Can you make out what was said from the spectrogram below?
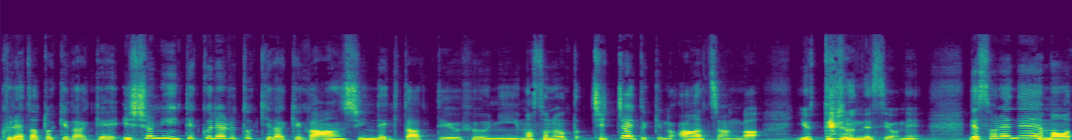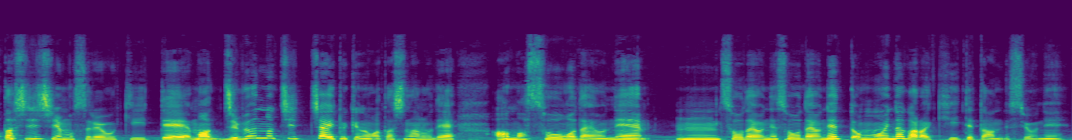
くれた時だけ一緒にいてくれる時だけが安心できたっていう風に、まあ、そのちっちゃい時のあーちゃんが言ってるんですよね。でそれで、まあ、私自身もそれを聞いて、まあ、自分のちっちゃい時の私なのであまあそうだよねうんそうだよねそうだよねって思いながら聞いてたんですよね。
